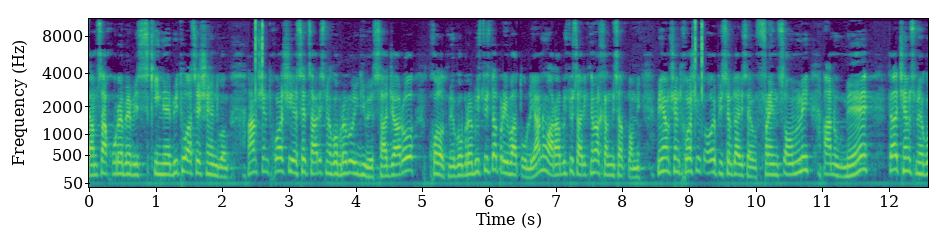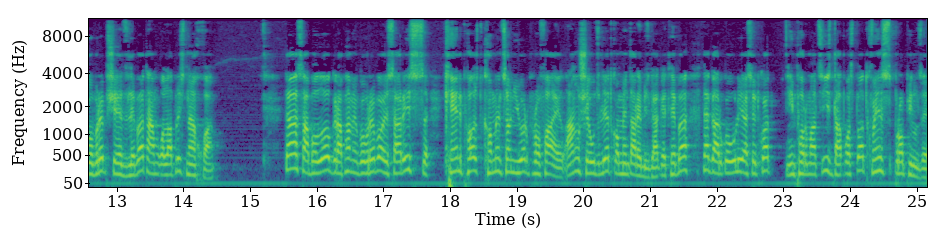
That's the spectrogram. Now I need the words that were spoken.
დამსახურებები, სკინები თუ ასე შემდგომ. ამ შემთხვევაში ესეც არის მეგობრებო იგივე საჯარო, მხოლოდ მეგობრებისთვის და პრივატული. ანუ არაბისთვის არ იქნება ხელმისაწვდომი. მე ამ შემთხვევაში ვტოვებ ისევ და ისევ friends only, ანუ მე და ჩემს მეგობრებს შეეძლებათ ამ ყოლაფრის ნახვა. და საბოლოო გრაფა მეგობრებო ეს არის can post comments on your profile. ანუ შეუძლიათ კომენტარების გაკეთება და გარკვეული ასე ვთქვათ ინფორმაციის დაპოსტვა თქვენს პროფილზე.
